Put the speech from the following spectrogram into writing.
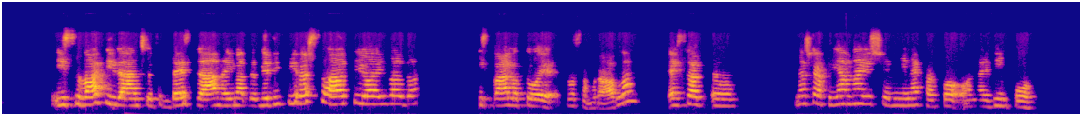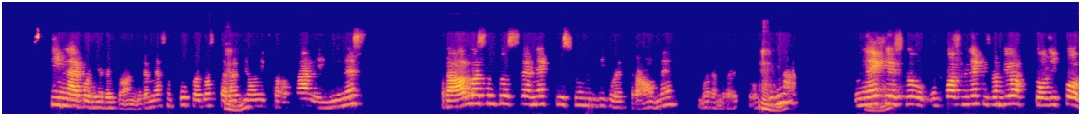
i svaki dan 40 dana ima da meditiraš satima, ima da... I stvarno to je, to sam uradila. E sad, e, Znaš kako, ja najviše mi je nekako onaj Wim Hof s tim najbolje rezoniram. Ja sam kupila dosta Mhm. radionica od i Ines. Radila sam to sve, neke su mi digle traume, moram reći ozbiljno. Neke su, poslije neki sam bila toliko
